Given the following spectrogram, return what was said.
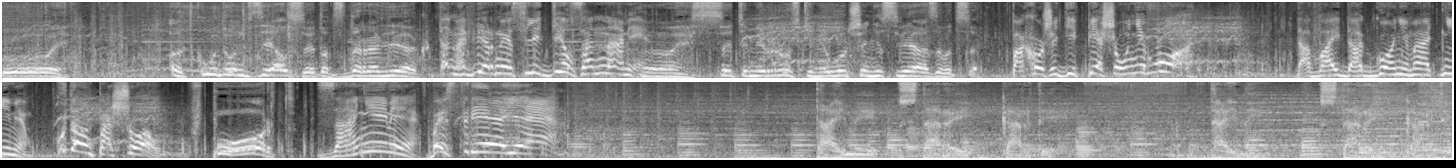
Ой, откуда он взялся, этот здоровяк? Да, наверное, следил за нами Ой, с этими русскими лучше не связываться Похоже, депеша у него Давай догоним и отнимем Куда он пошел? В порт! За ними! Быстрее! Тайны старой карты. Тайны старой карты.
